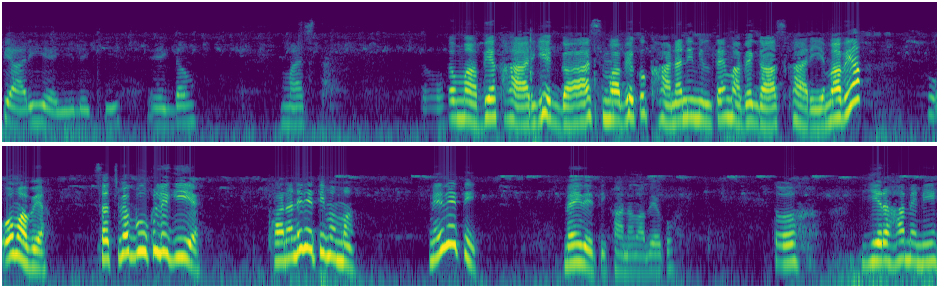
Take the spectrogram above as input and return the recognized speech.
प्यारी है ये देखिए एकदम मस्त। तो, तो खा रही है घास। माबिया को खाना नहीं मिलता है माबिया घास खा रही है। माबिया ओ माबिया सच में भूख लगी है। खाना नहीं देती मम्मा? नहीं देती? नहीं देती खाना माबिया को। तो ये रहा मैंने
